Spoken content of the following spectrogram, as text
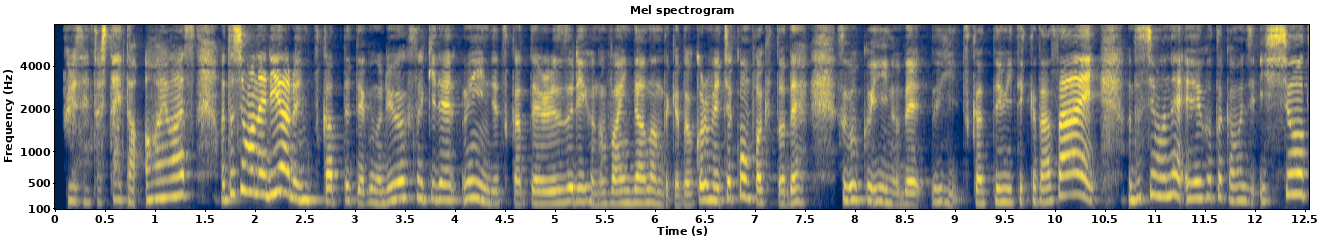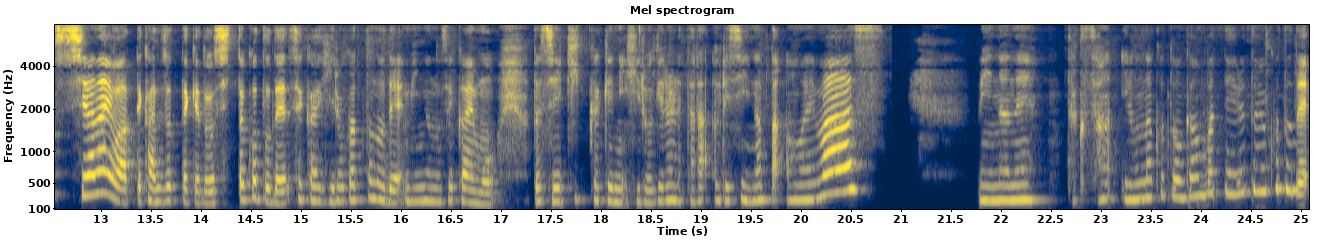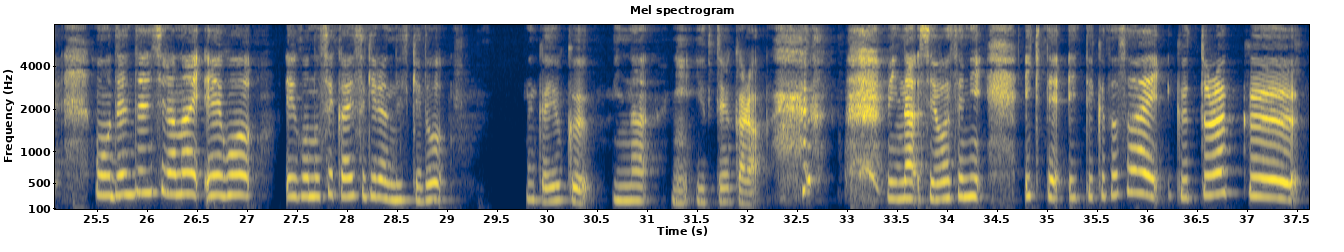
プレゼントしたいと思います。私もね、リアルに使ってて、この留学先でメインで使ってるルーズリーフのバインダーなんだけど、これめっちゃコンパクトですごくいいので、ぜひ使ってみてください。私もね、英語とかマジ一生知らないわって感じだったけど、知ったことで世界広がったので、みんなの世界も私きっかけに広げられたら嬉しいなと思います。みんなね、たくさんいろんなことを頑張っているということで、もう全然知らない英語、英語の世界すぎるんですけど、なんかよくみんなに言ってるから、みんな幸せに生きていってください。グッドラック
